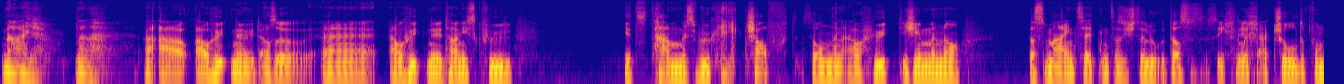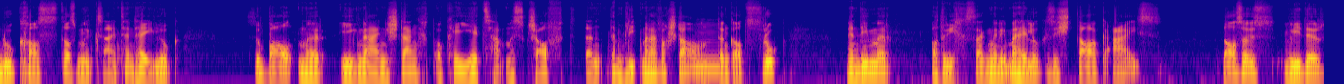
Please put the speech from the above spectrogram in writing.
Nein, nein. Auch, auch heute nicht. Also, äh, auch heute nicht habe ich das Gefühl, jetzt haben wir es wirklich geschafft. Sondern auch heute ist immer noch das Mindset, und das ist der, das ist sicherlich auch geschuldet vom Lukas, dass wir gesagt haben, hey, look, sobald man irgendeiner denkt, okay, jetzt hat man es geschafft, dann, dann bleibt man einfach stehen und dann geht es zurück. Wir haben immer, oder ich sage mir immer, hey, look, es ist Tag 1, lass uns wieder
